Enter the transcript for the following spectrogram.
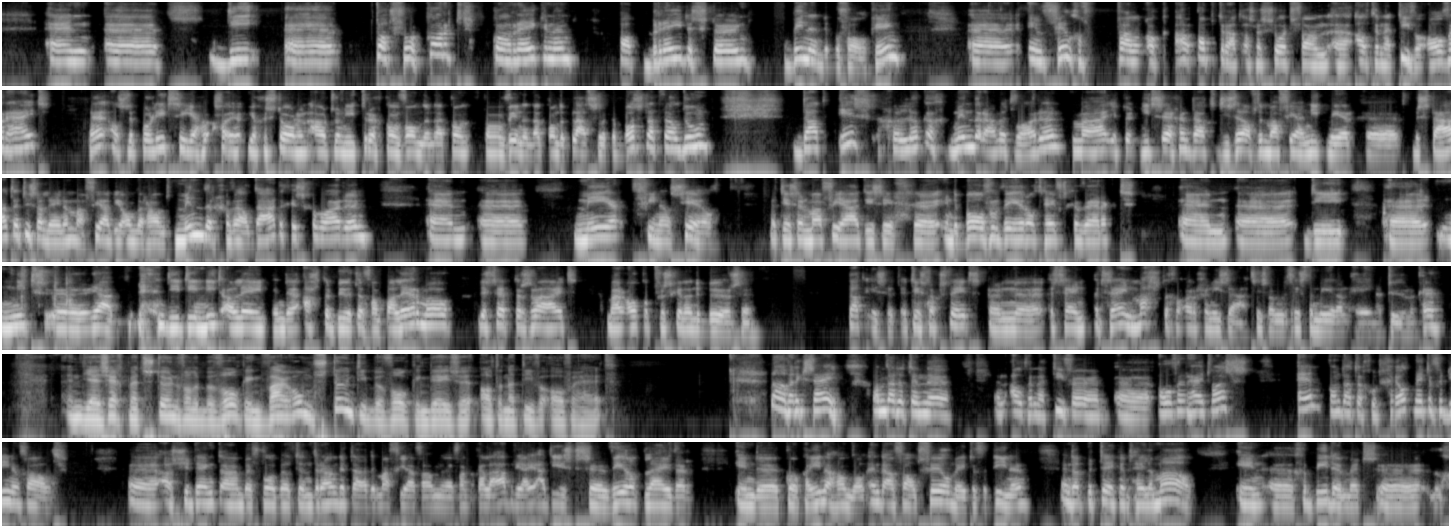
En uh, die uh, tot voor kort kon rekenen op brede steun binnen de bevolking in veel gevallen ook optrad als een soort van uh, alternatieve overheid. He, als de politie je, gestolen auto niet terug kon, vinden, dan kon de plaatselijke bos dat wel doen. Dat is gelukkig minder aan het worden, maar je kunt niet zeggen dat diezelfde maffia niet meer uh, bestaat. Het is alleen een maffia die onderhand minder gewelddadig is geworden en meer financieel. Het is een maffia die zich uh, in de bovenwereld heeft gewerkt. En uh, die, uh, niet, ja, die, die niet alleen in de achterbuurten van Palermo de scepter zwaait, maar ook op verschillende beurzen. Dat is het. Het, is nog steeds een, het, zijn, het zijn machtige organisaties, want het is er meer dan één natuurlijk. Hè? En jij zegt met steun van de bevolking. Waarom steunt die bevolking deze alternatieve overheid? Nou, wat ik zei, omdat het een, uh, een alternatieve uh, overheid was en omdat er goed geld mee te verdienen valt. Uh, als je denkt aan bijvoorbeeld een Drangheta, de maffia van, van Calabria, die is wereldleider in de cocaïnehandel en daar valt veel mee te verdienen. En dat betekent helemaal in gebieden met,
